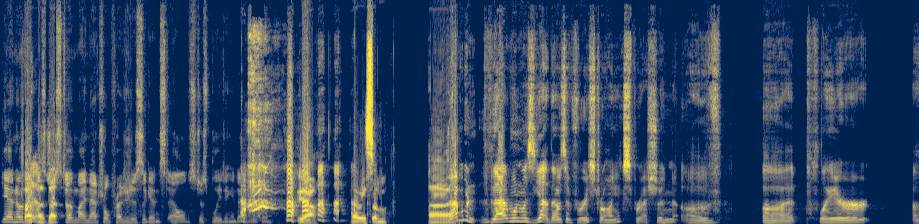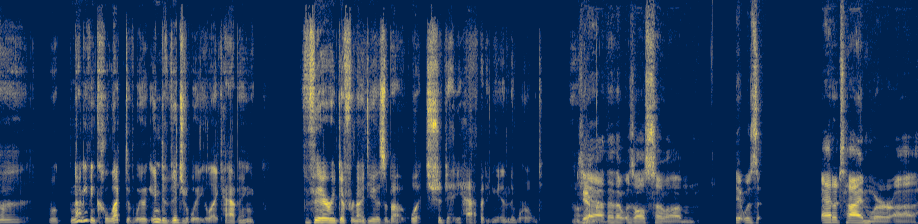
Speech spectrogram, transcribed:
Yeah, no, But, that uh, was that- just uh, my natural prejudice against elves just bleeding into everything. Yeah. That was some. Uh, that one that one was yeah that was a very strong expression of uh player uh well not even collectively like individually like having very different ideas about what should be happening in the world Um, yeah, that, that was also um it was at a time where uh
